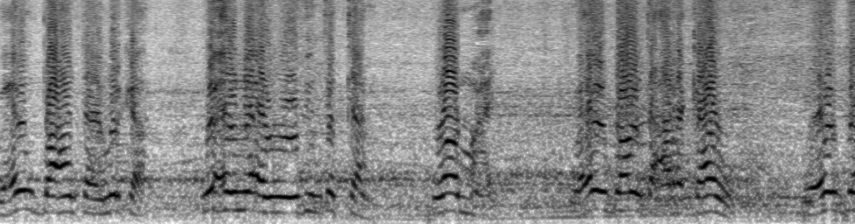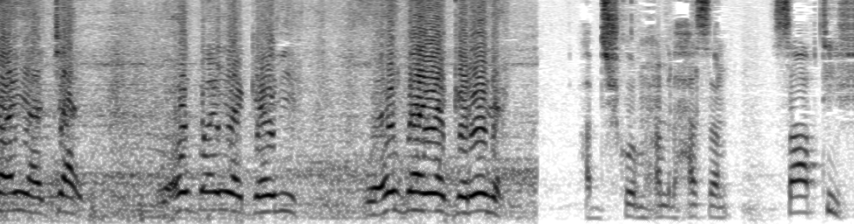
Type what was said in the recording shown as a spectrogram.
Waxay u baahan tahay marka waxayna awoodin dadkan. Waa maxay? Waxay u baahan tahay xarakaawo wuxuu u baahan yahay jaay. Wuxuu u baahan yahay gaadiid. Wuxuu u baahan yahay gareeder cabdishakuur maxamed xasan saab t v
